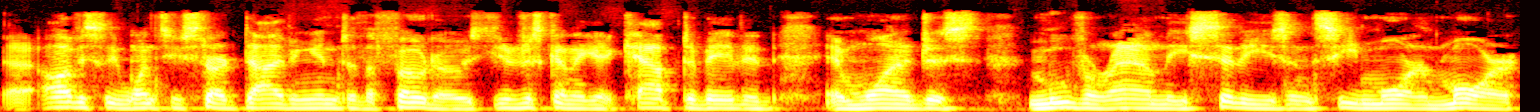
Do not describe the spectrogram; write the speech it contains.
uh, obviously, once you start diving into the photos, you're just going to get captivated and want to just move around these cities and see more and more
